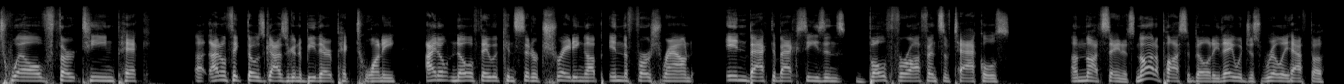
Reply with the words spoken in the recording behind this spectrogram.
12, 13 pick. Uh, I don't think those guys are going to be there at pick 20. I don't know if they would consider trading up in the first round in back to back seasons, both for offensive tackles. I'm not saying it's not a possibility. They would just really have to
